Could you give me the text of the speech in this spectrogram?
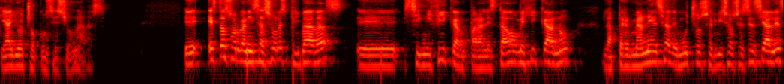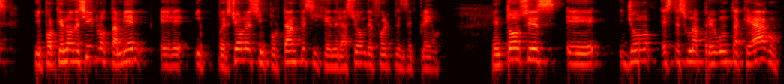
que hay ocho concesionadas. Eh, estas organizaciones privadas eh, significan para el Estado mexicano la permanencia de muchos servicios esenciales y, por qué no decirlo, también eh, inversiones importantes y generación de fuertes de empleo. Entonces, yo, esta es una pregunta que hago.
